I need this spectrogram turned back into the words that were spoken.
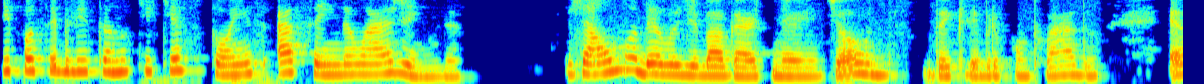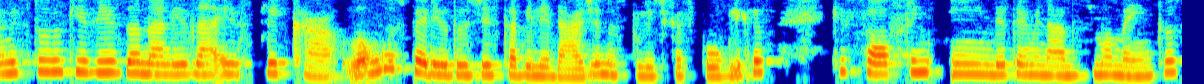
e possibilitando que questões ascendam à agenda. Já o modelo de Baumgartner e Jones, do equilíbrio pontuado, é um estudo que visa analisar e explicar longos períodos de estabilidade nas políticas públicas que sofrem, em determinados momentos,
